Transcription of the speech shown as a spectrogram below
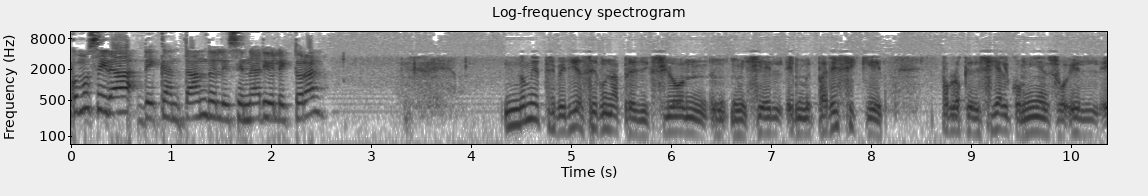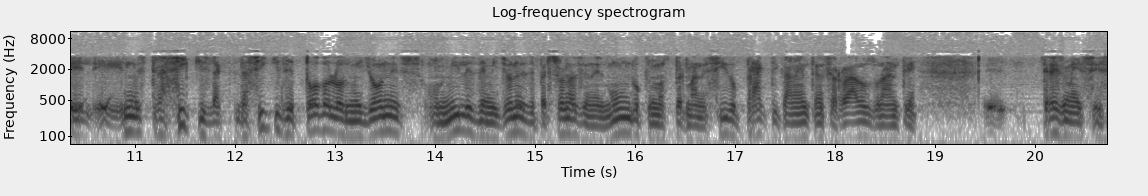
¿Cómo se irá decantando el escenario electoral? No me atrevería a hacer una predicción, Michelle. Eh, me parece que, por lo que decía al comienzo, el, eh, nuestra psiquis, la, psiquis de todos los millones o miles de millones de personas en el mundo que hemos permanecido prácticamente encerrados durante eh, tres meses,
